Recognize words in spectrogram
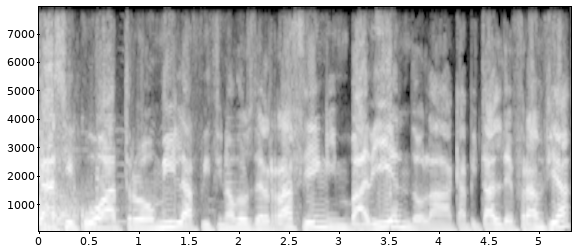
Casi 4.000 aficionados del Racing invadiendo la capital de Francia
